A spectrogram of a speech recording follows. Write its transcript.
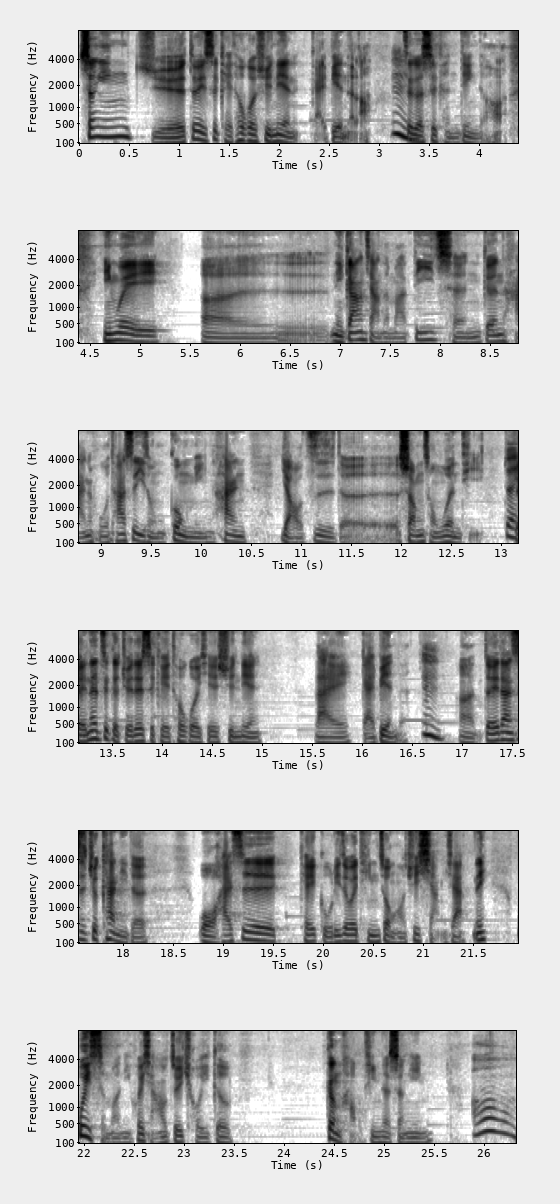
声音绝对是可以透过训练改变的啦，嗯，这个是肯定的哈，因为。呃，你刚刚讲的嘛，低沉跟含糊，它是一种共鸣和咬字的双重问题。对，对，那这个绝对是可以透过一些训练来改变的。嗯，啊、呃，对，但是就看你的，我还是可以鼓励这位听众哦，去想一下，诶，为什么你会想要追求一个更好听的声音？哦，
